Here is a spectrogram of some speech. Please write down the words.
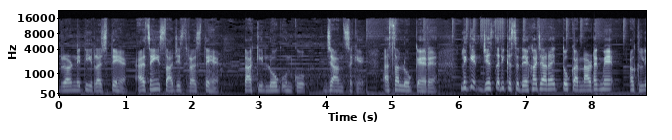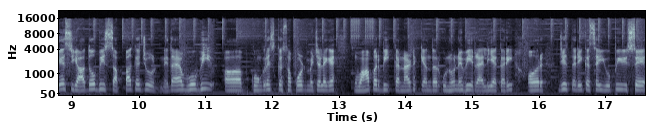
रणनीति रचते हैं, ऐसे ही साजिश रचते हैं। ताकि लोग उनको जान सके ऐसा लोग कह रहे हैं। लेकिन जिस तरीके से देखा जा रहा है तो कर्नाटक में अखिलेश यादव भी सपा के जो नेता है वो भी कांग्रेस के सपोर्ट में चले गए। वहाँ पर भी कर्नाटक के अंदर उन्होंने भी रैलियाँ करी और जिस तरीके से यूपी से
